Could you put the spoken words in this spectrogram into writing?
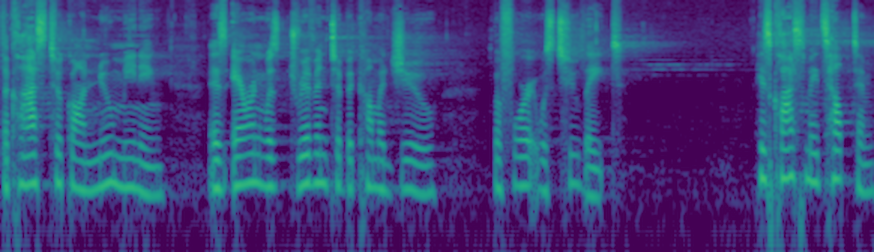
The class took on new meaning as Aaron was driven to become a Jew before it was too late. His classmates helped him,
